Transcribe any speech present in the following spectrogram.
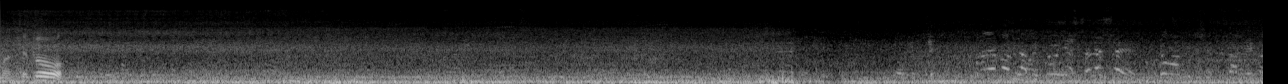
Zobaczcie tu. Ale można by tu jeszcze lepsze. Tu mogli się sobie dobiegać.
